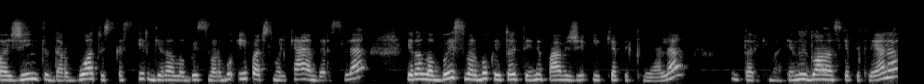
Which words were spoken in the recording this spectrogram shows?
pažinti darbuotojus, kas irgi yra labai svarbu, ypač smulkiajam versle. Yra labai svarbu, kai tu ateini, pavyzdžiui, į kepiklėlę, tarkim, ateinu į duonos kepiklėlę,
